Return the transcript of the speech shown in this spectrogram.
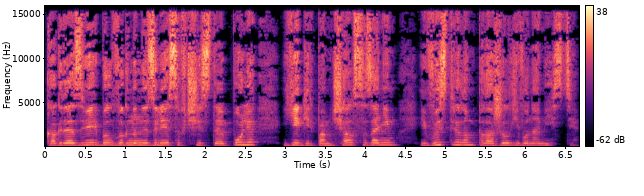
Когда зверь был выгнан из леса в чистое поле, егерь помчался за ним и выстрелом положил его на месте.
